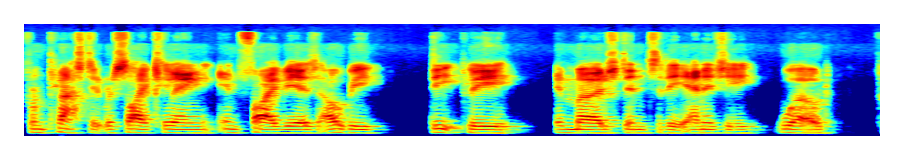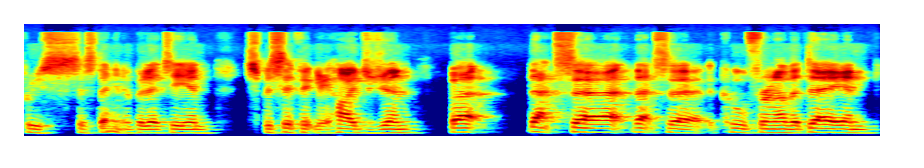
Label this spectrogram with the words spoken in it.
from plastic recycling in five years. I'll be deeply emerged into the energy world through sustainability and specifically hydrogen. But that's uh, that's uh, cool for another day, and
